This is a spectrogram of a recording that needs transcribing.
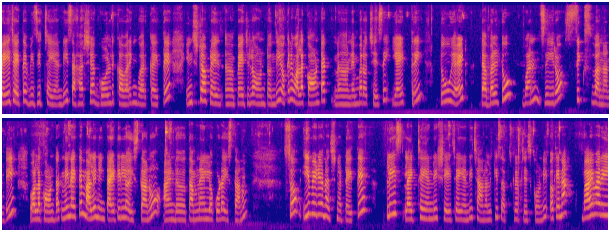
పేజ్ అయితే విజిట్ చేయండి. సహర్ష గోల్డ్ కవరింగ్ వర్క్ అయితే ఇన్స్టా పేజ్ పేజ్లో ఉంటుంది. ఓకేనా? వాళ్ళ కాంటాక్ట్ నెంబర్ వచ్చేసి eight three two eight double two one zero six one అండి. వాళ్ళ కాంటాక్ట్ నేనైతే మళ్ళీ నేను టైటిల్లో ఇస్తాను అండ్ తమ్నైల్లో కూడా ఇస్తాను. సో ఈ వీడియో నచ్చినట్టయితే ప్లీజ్ లైక్ చేయండి షేర్ చేయండి ఛానల్కి సబ్స్క్రైబ్ చేసుకోండి. ఓకేనా? బాయ్ మరి.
